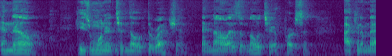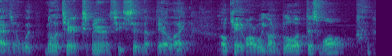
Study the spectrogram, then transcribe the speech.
And now he's wanting to know direction. And now, as a military person, I can imagine with military experience, he's sitting up there like, okay, well, are we going to blow up this wall?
